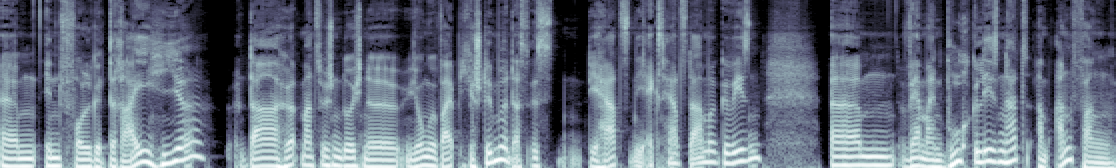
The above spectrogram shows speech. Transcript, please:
ähm, in Folge drei hier da hört man zwischendurch eine junge weibliche Stimme. Das ist die Herz, die Ex-Herzdame gewesen. Ähm, wer mein Buch gelesen hat, am Anfang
